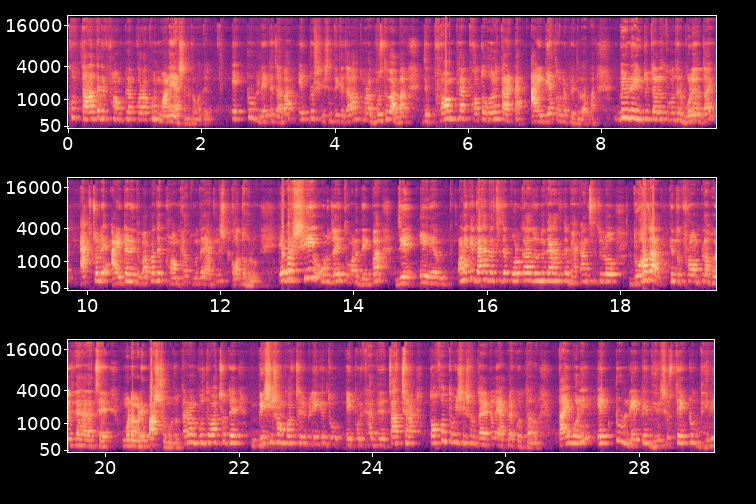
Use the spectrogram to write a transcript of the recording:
খুব তাড়াতাড়ি ফর্ম ফিল আপ করার কোনো মানে আসে না তোমাদের। একটু লেটে যাবা, একটু শেষের দিকে যাবা, তোমরা বুঝতে পারবা যে ফর্ম ফিল আপ কত হলো তার একটা আইডিয়া তোমরা পেতে পারবা। বিভিন্ন ইউটিউব চ্যানেল তোমাদের বলেও দেয় অ্যাকচুয়ালি আইডিয়া নিতে পারবা যে ফর্ম ফিল আপ তোমাদের অ্যাটলিস্ট কত হলো। এবার সেই অনুযায়ী তোমরা দেখবা যে অনেকে দেখা যাচ্ছে যে কলকাতার জন্য দেখা যাচ্ছে ভ্যাকান্সি ছিল দু হাজার কিন্তু ফর্ম ফিল আপ হয়েছে দেখা যাচ্ছে মোটামুটি পাঁচশো মতো। তার মানে বুঝতে পারছ যে বেশি সংখ্যক ছেলেপিলি কিন্তু এই পরীক্ষা দিতে চাচ্ছে না, তখন তুমি সেসব জায়গাগুলো অ্যাপ্লাই করতে পারো। তাই বলি, একটু লেটে ধীরে সুস্থে, একটু ধীরে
